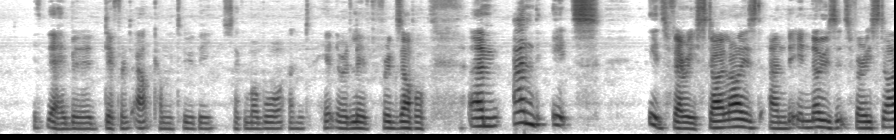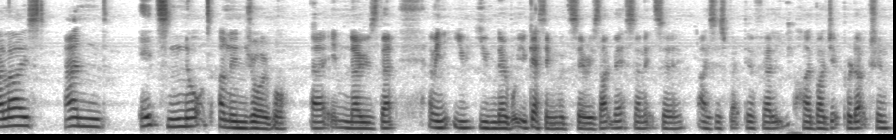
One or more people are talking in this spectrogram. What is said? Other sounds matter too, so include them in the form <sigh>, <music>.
if there had been a different outcome to the Second World War and Hitler had lived, for example. Um, and it's it's very stylized and it knows it's very stylized and it's not unenjoyable. Uh, it knows that I mean you you know what you're getting with series like this and it's a I suspect a fairly high budget production.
